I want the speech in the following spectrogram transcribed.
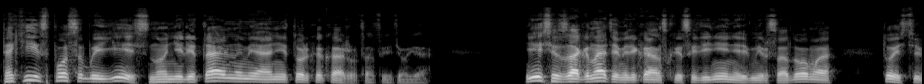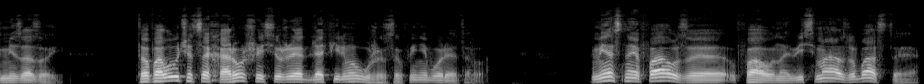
Такие способы есть, но нелетальными они только кажутся, ответил я. Если загнать американское соединение в мир Содома, то есть в мезозой, то получится хороший сюжет для фильма ужасов, и не более того. Местная фауза, фауна весьма зубастая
